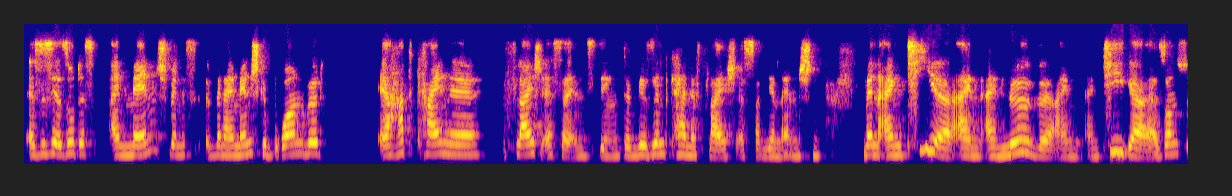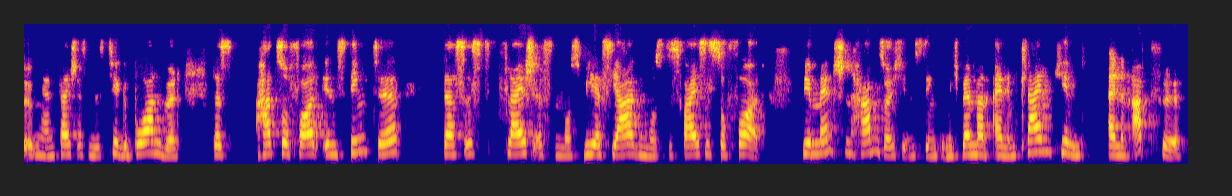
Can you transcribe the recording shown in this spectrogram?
Es ist ja so, dass ein Mensch, wenn es, wenn ein Mensch geboren wird, er hat keine Fleischesserinstinkte. Wir sind keine Fleischesser, wir Menschen. Wenn ein Tier, ein, ein Löwe, ein, ein Tiger, sonst irgendein fleischessendes Tier geboren wird, das hat sofort Instinkte, dass es Fleisch essen muss, wie es jagen muss. Das weiß es sofort. Wir Menschen haben solche Instinkte nicht. Wenn man einem kleinen Kind einen Apfel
